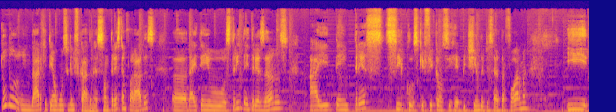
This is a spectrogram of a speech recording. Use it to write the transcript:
tudo em Dark tem algum significado, né? São três temporadas. Uh, daí tem os 33 anos. Aí tem três ciclos que ficam se repetindo de certa forma. E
